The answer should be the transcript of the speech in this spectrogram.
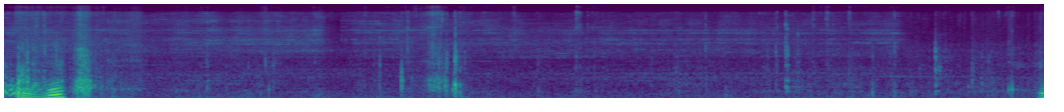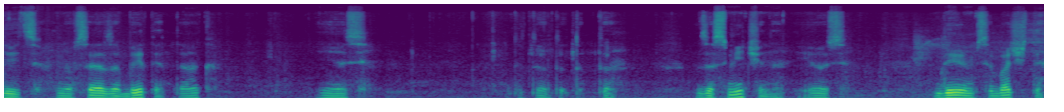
Угу. Дивіться, воно все забите, так. І ось. Тобто, засмічено. І ось дивимося, бачите,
